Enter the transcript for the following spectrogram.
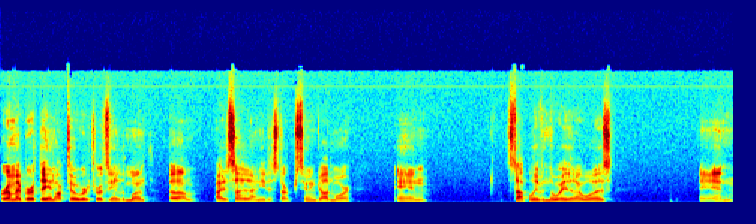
around my birthday in October, towards the end of the month, um, I decided I need to start pursuing God more, and stop living the way that I was. And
